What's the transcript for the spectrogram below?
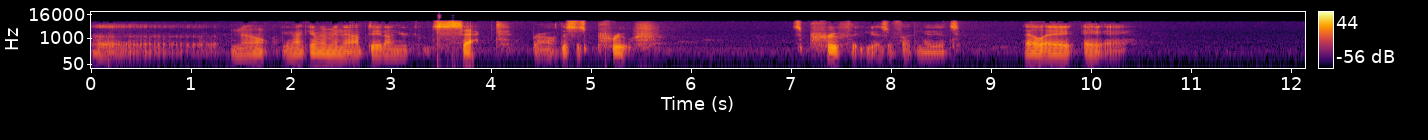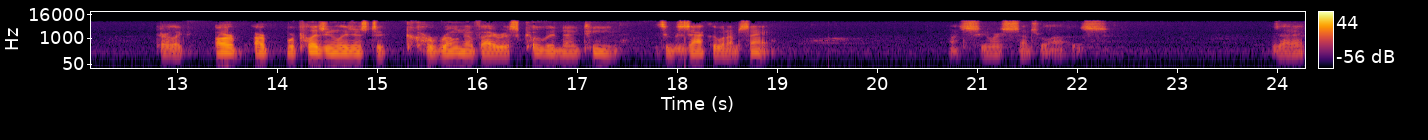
Uh, no, you're not giving me an update on your sect, bro. This is proof. It's proof that you guys are fucking idiots. L A A A. They're like, our, our, we're pledging allegiance to coronavirus COVID 19. That's exactly what I'm saying. Let's see, where's central office? Is that it?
